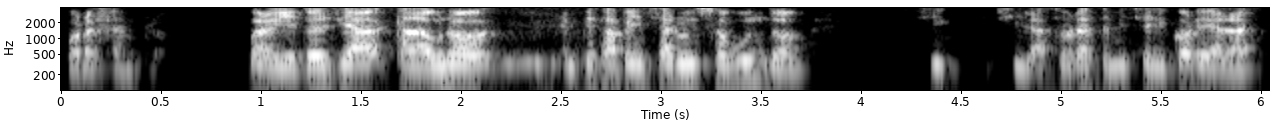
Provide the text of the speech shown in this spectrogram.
por ejemplo. Bueno, y entonces ya cada uno empieza a pensar un segundo si, las obras de misericordia las,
